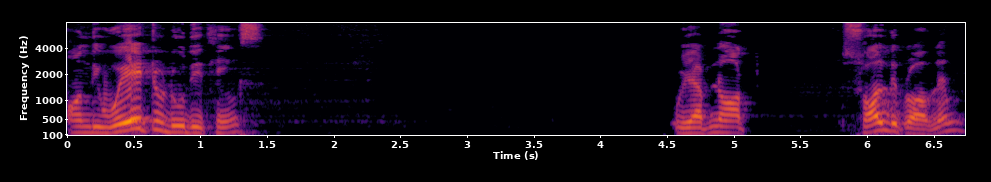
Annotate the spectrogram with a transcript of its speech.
on the way to do the things we have not solved the problem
